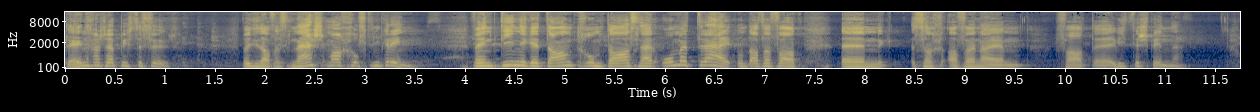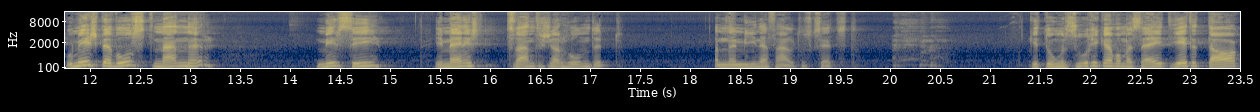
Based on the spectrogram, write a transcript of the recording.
Dann kannst du etwas dafür. Weil du ein Nest machen auf dem Ring. Wenn deine Gedanken um das herumdrehen und anfangen, ähm, sich auf ähm, fährt, äh, weiterspinnen. Und mir ist bewusst, Männer, wir sind im 20. Jahrhundert einem Minenfeld ausgesetzt. Es gibt Untersuchungen, wo man sagt, jeden Tag,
